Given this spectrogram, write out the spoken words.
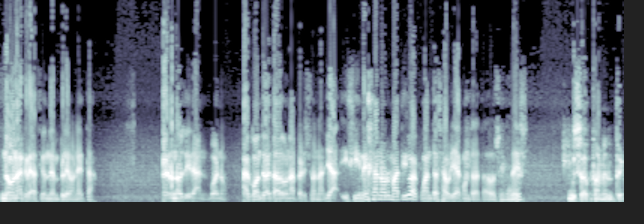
no una creación de empleo neta. Pero nos dirán, bueno, ha contratado a una persona. Ya, y sin esa normativa, ¿cuántas habría contratado, señores? Exactamente.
